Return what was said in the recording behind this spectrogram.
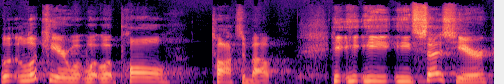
Look here what, what, what Paul talks about. He, he, he says here,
